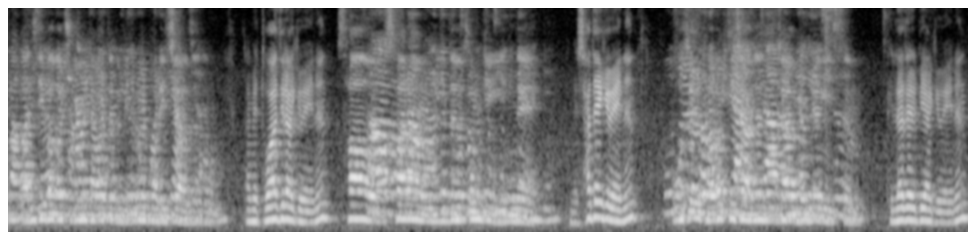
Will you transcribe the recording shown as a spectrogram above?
안디바가 죽임을 당할 때도 믿음을 버리지 않은 그다음에 도아디라 교회는? 사업, 사랑, 믿음, 섬기, 인내 그다음에 사대 교회는 옷을 더럽히지 않은 자 몇 명이 있음 빌라델비아 교회는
